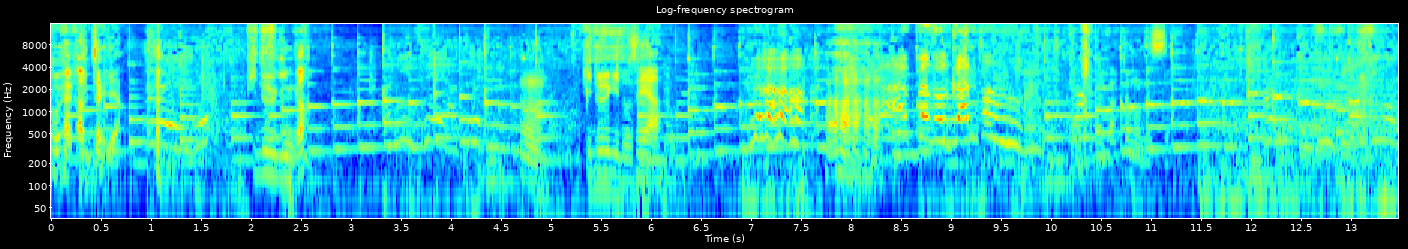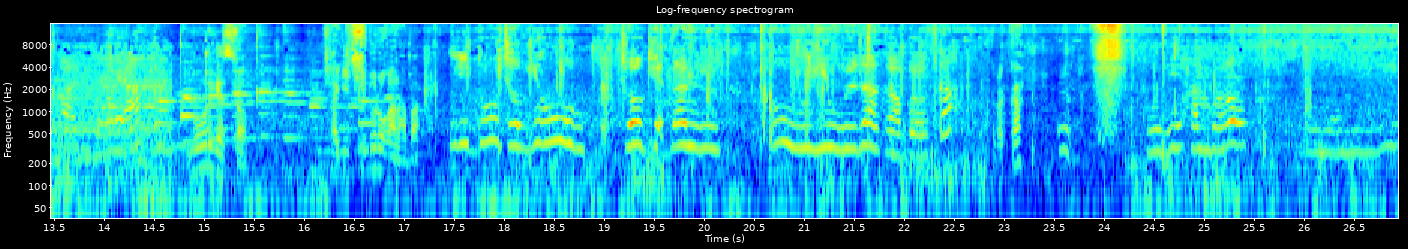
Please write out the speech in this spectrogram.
뭐야, 깜짝이야. 비둘기인가? 아니 새야 새 응. 비둘기도 새야. 아빠도 깜짝 놀랐어. 깜짝 놀랐어. 모르겠어. 자기 집으로 가나 봐. 우리 또 저기 오, 저 계단을 또 우리 올라가 볼까? 그럴까? 우리 한번 우리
